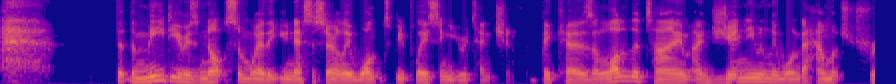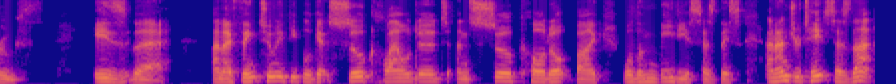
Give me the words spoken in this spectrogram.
that the media is not somewhere that you necessarily want to be placing your attention because a lot of the time I genuinely wonder how much truth is there and I think too many people get so clouded and so caught up by, well, the media says this, and Andrew Tate says that,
